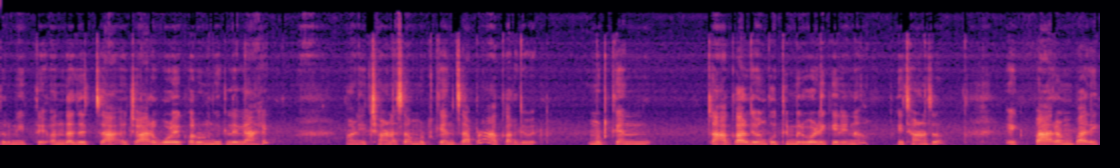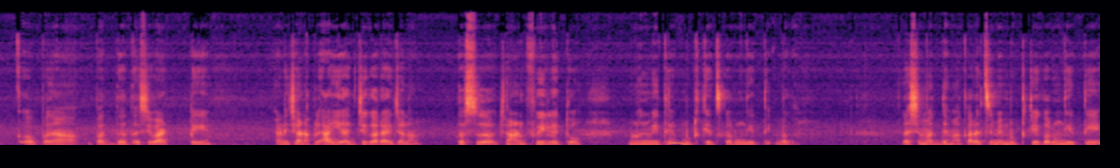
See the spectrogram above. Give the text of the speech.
तर मी इथे अंदाजे चा चार गोळे करून घेतलेले आहेत. आणि छान असा मुटक्यांचा आपण आकार देऊयात. मुटक्यांचा आकार देऊन कोथिंबीर वडी केली ना की छान असं एक पारंपरिक प पद्धत अशी वाटते. आणि छान आपल्या आई आजी करायच्या ना तसं छान फील येतो. म्हणून मी इथे मुटकेच करून घेते. बघा. तर असे मध्यम आकाराचे मी मुटके करून घेते.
